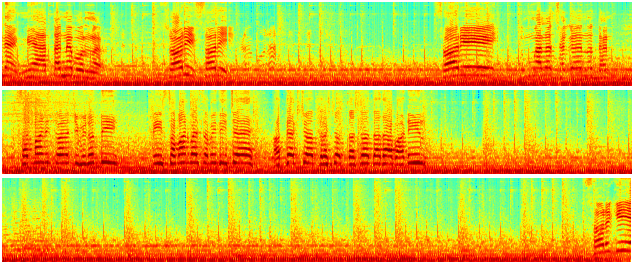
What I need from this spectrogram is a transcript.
नाही नाही मी आता नाही बोलणार. सॉरी सॉरी सॉरी तुम्हाला सगळ्यांना धन सन्मानित करण्याची विनंती मी समन्वय समितीचे अध्यक्ष दशरथ दादा पाटील. स्वर्गीय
